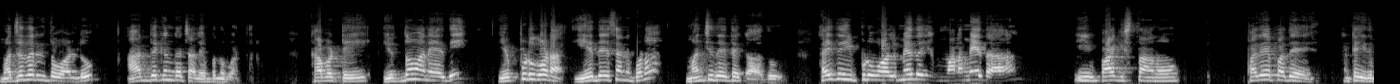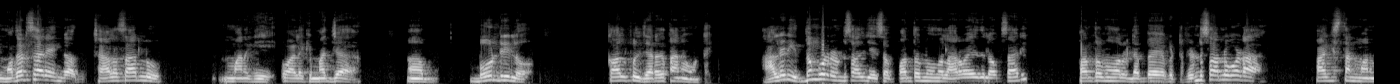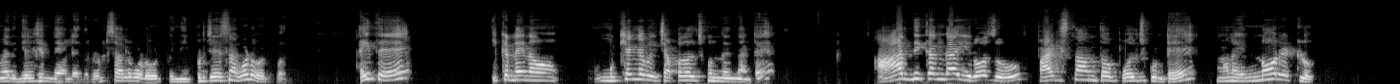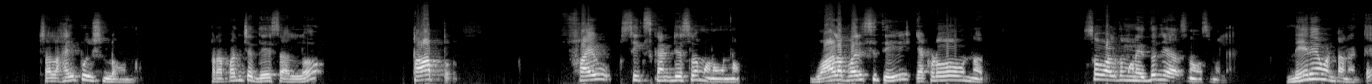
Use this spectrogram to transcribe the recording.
మధ్యతరగతి వాళ్ళు ఆర్థికంగా చాలా ఇబ్బంది పడతారు. కాబట్టి యుద్ధం అనేది ఎప్పుడు కూడా ఏ దేశానికి కూడా మంచిదైతే కాదు. అయితే ఇప్పుడు వాళ్ళ మీద మన మీద ఈ పాకిస్తాను పదే పదే అంటే ఇది మొదటిసారి ఏం కాదు. చాలాసార్లు మనకి వాళ్ళకి మధ్య బౌండరీలో కాల్పులు జరుగుతూనే ఉంటాయి. ఆల్రెడీ యుద్ధం కూడా రెండుసార్లు చేసాం పంతొమ్మిది వందల అరవై ఐదులో ఒకసారి పంతొమ్మిది వందల డెబ్బై ఒకటి. రెండు సార్లు కూడా పాకిస్తాన్ మన మీద గెలిచింది ఏం లేదు. రెండుసార్లు కూడా ఓడిపోయింది. ఇప్పుడు చేసినా కూడా ఓడిపోయింది అయితే ఇక్కడ నేను ముఖ్యంగా మీకు చెప్పదలుచుకుంది ఏంటంటే ఆర్థికంగా ఈరోజు పాకిస్తాన్తో పోల్చుకుంటే మనం ఎన్నో రెట్లు చాలా హై పొజిషన్లో ఉన్నాం. ప్రపంచ దేశాల్లో టాప్ ఫైవ్ సిక్స్ కంట్రీస్లో మనం ఉన్నాం. వాళ్ళ పరిస్థితి ఎక్కడో ఉన్నారు. సో వాళ్ళతో మనం యుద్ధం చేయాల్సిన అవసరం లేదు నేనేమంటానంటే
